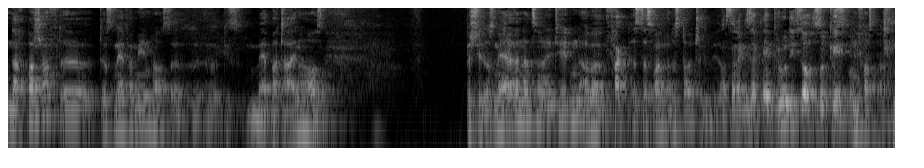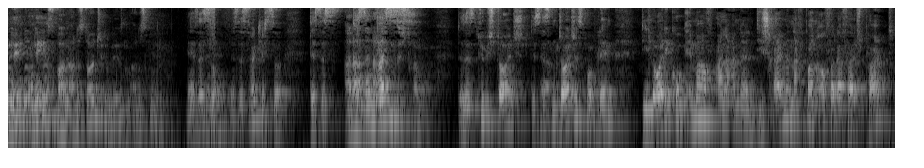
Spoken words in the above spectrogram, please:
Nachbarschaft, äh, das Mehrfamilienhaus, also äh, dieses Mehrparteienhaus, besteht aus mehreren Nationalitäten, aber Fakt ist, das waren alles Deutsche gewesen. Was hat er gesagt? Ey Brudi, ist alles Das okay? ist unfassbar. Nee, nee, es waren alles Deutsche gewesen, alles gut. Ja, es ist so, es ist wirklich so. Das ist, Alle das anderen ist, halten sich dran. Das ist typisch deutsch. Das ist Ja. ein deutsches Problem. Die Leute gucken immer auf alle anderen. Die schreiben den Nachbarn auf, weil er falsch parkt.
